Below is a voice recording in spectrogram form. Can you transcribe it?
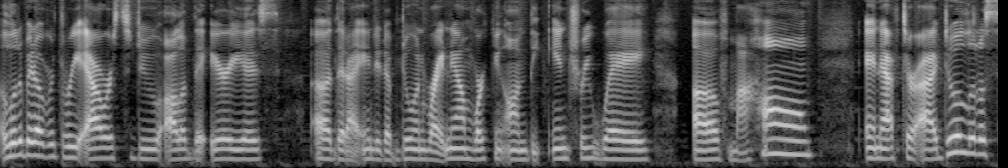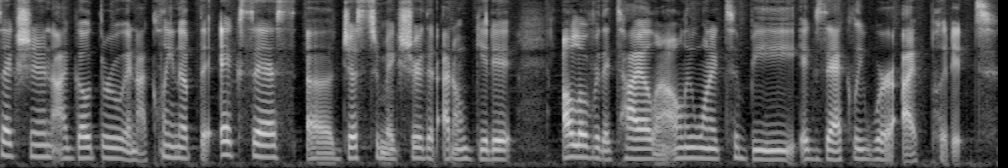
a little bit over three hours to do all of the areas uh, that I ended up doing. Right now, I'm working on the entryway of my home. And after I do a little section, I go through and I clean up the excess uh, just to make sure that I don't get it all over the tile. I only want it to be exactly where I put it.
